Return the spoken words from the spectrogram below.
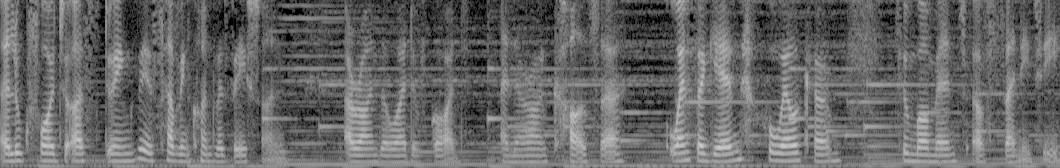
I look forward to us doing this, having conversations around the Word of God and around culture. Once again, welcome to Moment of Sanity.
